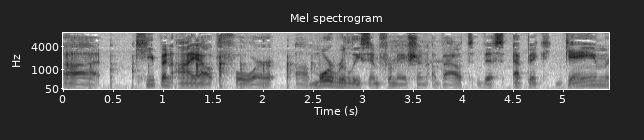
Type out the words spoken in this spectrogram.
uh, keep an eye out for uh, more release information about this epic game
